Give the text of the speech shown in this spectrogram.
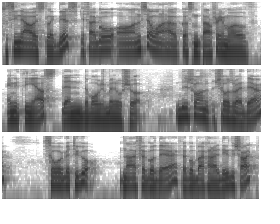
So see now it's like this. If I go on, let's say I want to have a custom time frame of anything else, then the Bollinger Band will show up. This one shows right there. So we're good to go. Now if I go there, if I go back on a daily chart,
